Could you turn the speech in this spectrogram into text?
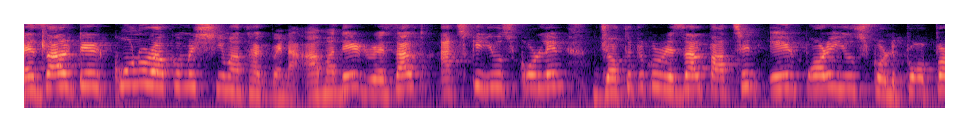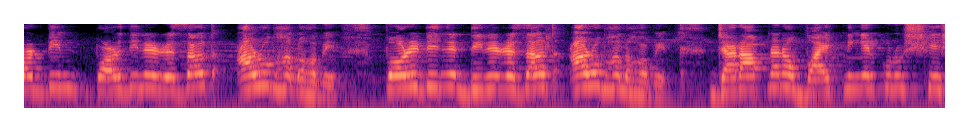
রেজাল্টের কোনো রকমের সীমা থাকবে না। আমাদের রেজাল্ট আজকে ইউজ করলেন, যতটুকু রেজাল্ট পাচ্ছেন, এরপরে ইউজ করলে পরের দিন, পরের দিনের রেজাল্ট আরও ভালো হবে। পরের দিনের দিনের রেজাল্ট আরও ভালো হবে। যারা আপনারা হোয়াইটনিংয়ের কোনো শেষ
